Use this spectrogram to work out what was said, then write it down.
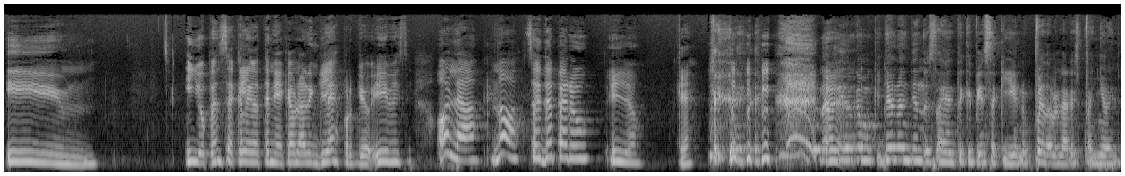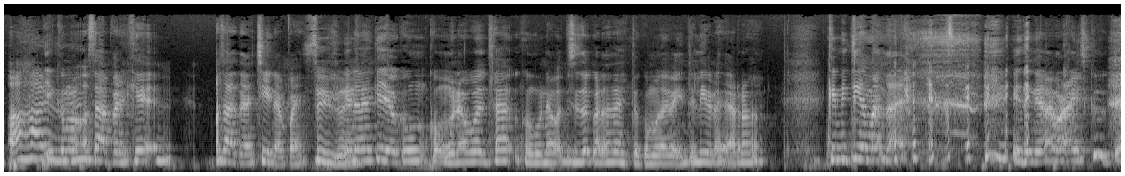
y y yo pensé que le tenía que hablar inglés porque y me dice, "Hola, no, soy de Perú." Y yo, ¿qué? No, digo como que yo no entiendo a esa gente que piensa que yo no puedo hablar español. Ajá, y es como, o sea, pero es que. O sea, de China, pues. Sí, sí. Y una vez que yo con, con una bolsa, con una bolsa, si te acuerdas de esto, como de 20 libras de arroz, que mi tía manda. y tenía la rice cooker.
